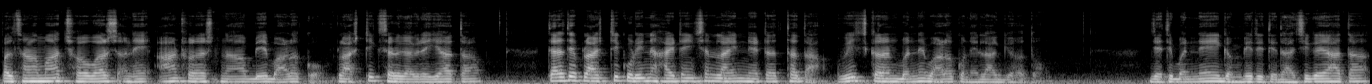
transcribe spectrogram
પલસાણામાં છ વર્ષ અને આઠ વર્ષના બે બાળકો પ્લાસ્ટિક સળગાવી રહ્યા હતા. ત્યારે તે પ્લાસ્ટિક ઉડીને હાઈટેન્શન લાઇનને ટચ થતાં વીજ કરંટ બંને બાળકોને લાગ્યો હતો. જેથી બંને ગંભીર રીતે દાઝી ગયા હતા.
